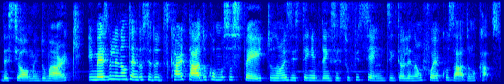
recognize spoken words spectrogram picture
desse homem, do Mark. E mesmo ele não tendo sido descartado como suspeito, não existem evidências suficientes, então ele não foi acusado no caso.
